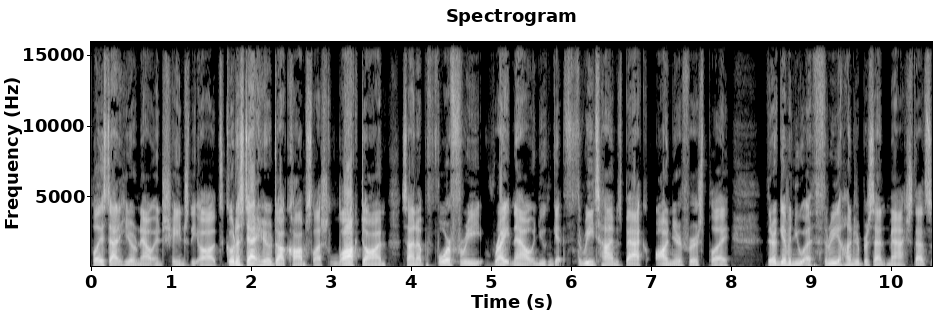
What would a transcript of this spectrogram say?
Play Stat Hero now and change the odds. Go to stathero.com slash locked on. Sign up for free right now, and you can get three times back on your first play. They're giving you a 300% match. That's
